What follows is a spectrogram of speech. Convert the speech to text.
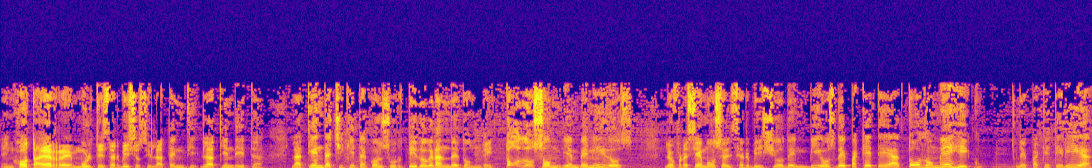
En JR Multiservicios y la, tiendita, la tienda chiquita con surtido grande donde todos son bienvenidos le ofrecemos el servicio de envíos de paquete a todo México, de paquetería,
